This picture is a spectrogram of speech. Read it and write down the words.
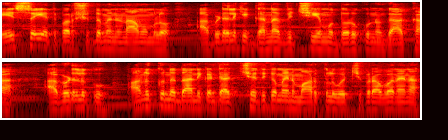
ఏసై అతి పరిశుద్ధమైన నామంలో ఆ బిడలకి ఘన విజయము దొరుకును గాక ఆ బిడలకు అనుకున్న దానికంటే అత్యధికమైన మార్కులు వచ్చి ప్రభానైనా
